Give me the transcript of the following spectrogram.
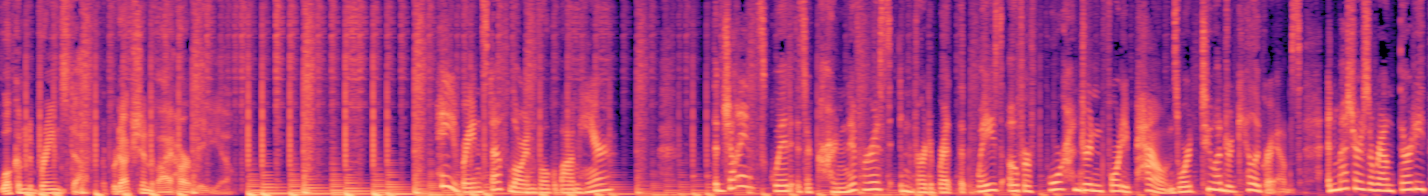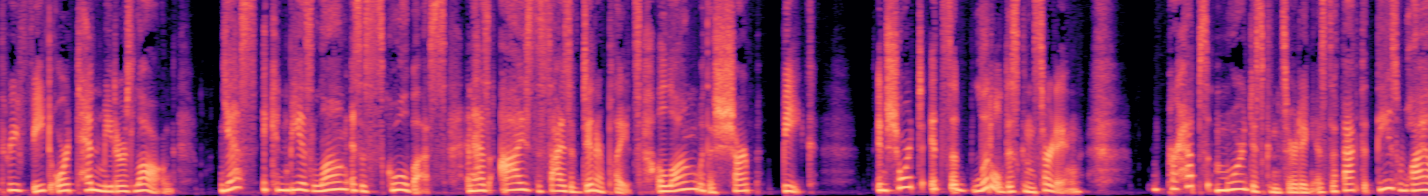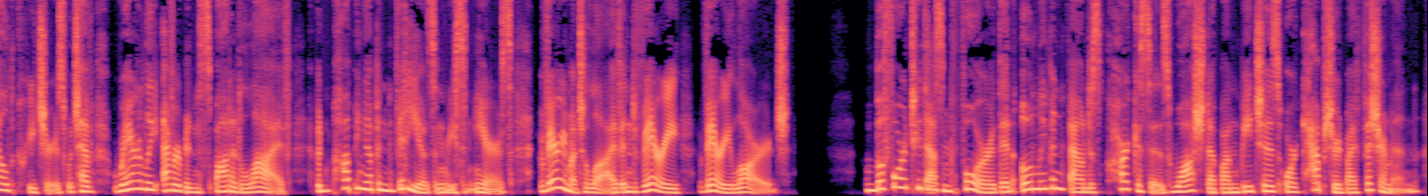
Welcome to Brainstuff, a production of iHeartRadio. Hey, Brainstuff, Lauren Vogelbaum here. The giant squid is a carnivorous invertebrate that weighs over 440 pounds or 200 kilograms and measures around 33 feet or 10 meters long. Yes, it can be as long as a school bus and has eyes the size of dinner plates, along with a sharp beak. In short, it's a little disconcerting. Perhaps more disconcerting is the fact that these wild creatures, which have rarely ever been spotted alive, have been popping up in videos in recent years, very much alive and very, very large. Before 2004, they'd only been found as carcasses washed up on beaches or captured by fishermen.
